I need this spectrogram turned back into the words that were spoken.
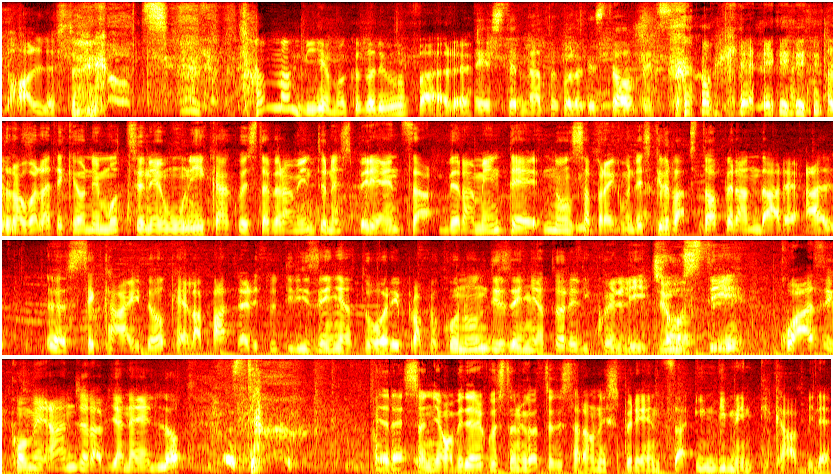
palle sto negozio. Mamma mia ma cosa devo fare? Hai esternato quello che stavo pensando. ok. Allora guardate che è un'emozione unica. Questa è veramente un'esperienza Veramente non saprei come descriverla Sto per andare al eh, Sekaido Che è la patria di tutti i disegnatori Proprio con un disegnatore di quelli giusti Quasi come Angela Vianello e adesso andiamo a vedere questo negozio che sarà un'esperienza indimenticabile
